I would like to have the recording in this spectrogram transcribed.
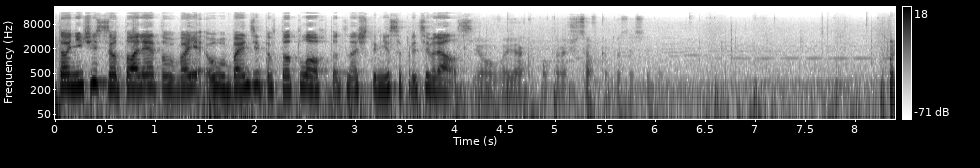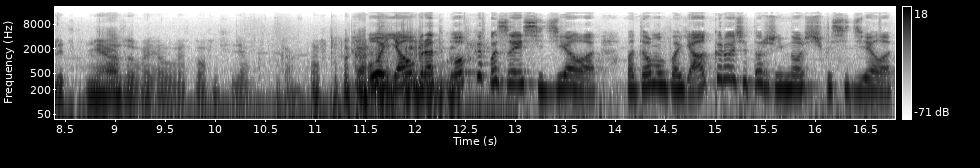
Кто не чистил туалет у, боя- у бандитов, тот лох, тот значит им не сопротивлялся. Я у вояка полтора часа в КПЗ сидел. Ни разу у Родков не сидел в ППК. Ну, в ППК. Ой, я у братков в КПЗ сидела, потом у вояк, короче, тоже немножечко сидела,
